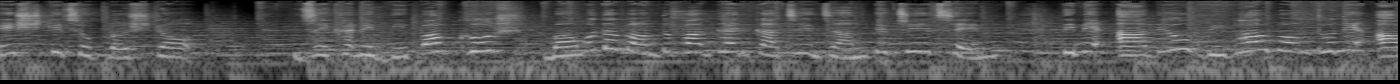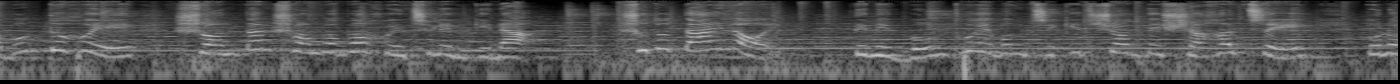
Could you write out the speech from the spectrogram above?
বেশ কিছু প্রশ্ন। যেখানে দীপক ঘোষ মমতা বন্দ্যোপাধ্যায়ের কাছে জানতে চেয়েছেন, তিনি আদেও বিবাহ বন্ধনে আবদ্ধ হয়ে সন্তান সম্ভব হয়েছিলেন কিনা। শুধু তাই নয়, তিনি বন্ধু এবং চিকিৎসকদের সাহায্যে কোনো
